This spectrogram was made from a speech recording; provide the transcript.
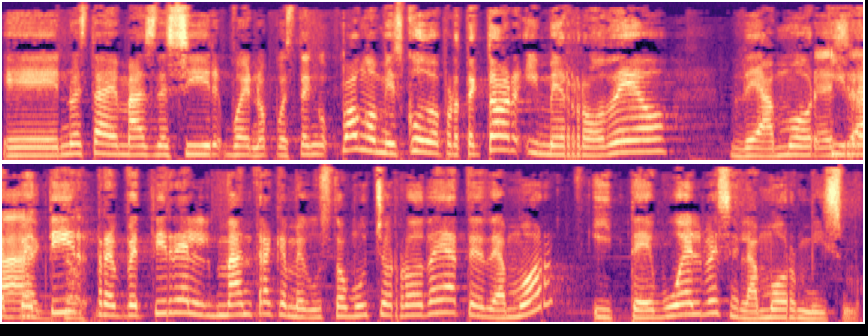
eh, no está de más decir, bueno, pues tengo, pongo mi escudo protector y me rodeo de amor. Y repetir, repetir el mantra que me gustó mucho, rodéate de amor y te vuelves el amor mismo.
